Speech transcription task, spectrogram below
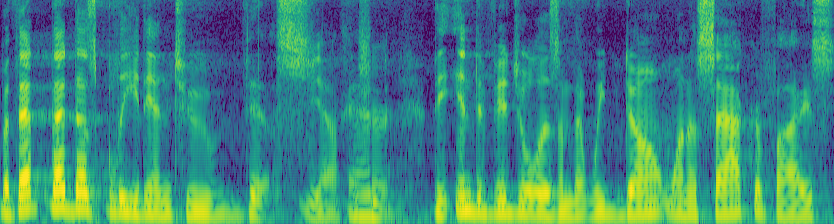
but that that does bleed into this. Yeah, for and sure. The individualism that we don't want to sacrifice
